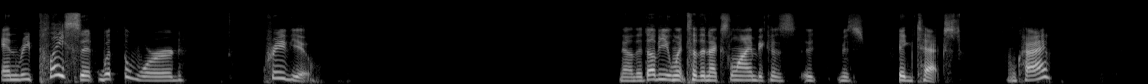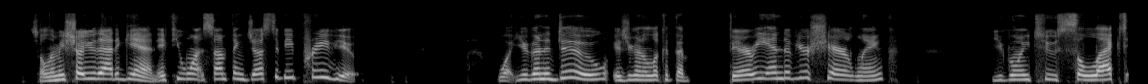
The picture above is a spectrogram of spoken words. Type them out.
and replace it with the word preview. Now the W went to the next line because it was big text. Okay. So let me show you that again. If you want something just to be preview, what you're going to do is you're going to look at the very end of your share link. You're going to select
